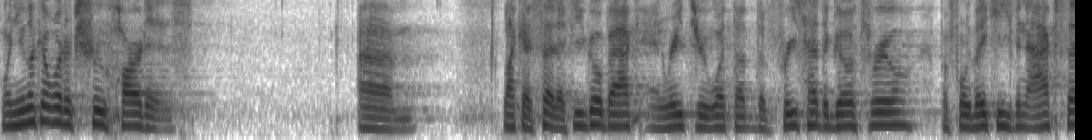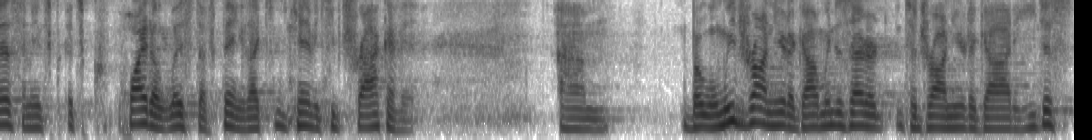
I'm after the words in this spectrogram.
When you look at what a true heart is, um, like I said, if you go back and read through what the, the priests had to go through before they could even access, I mean, it's, it's quite a list of things. Like, you can't even keep track of it. Um, but when we draw near to God, when we desire to draw near to God, He just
